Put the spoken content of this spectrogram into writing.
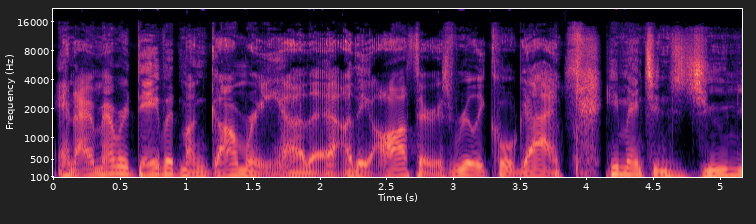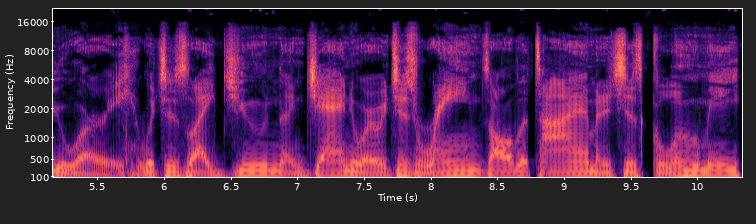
And I remember David Montgomery, uh, the, uh, the author, is a really cool guy. He mentions January, which is like June and January, which just rains all the time and it's just gloomy.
